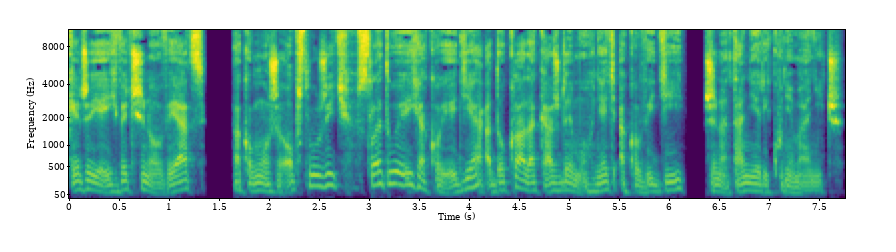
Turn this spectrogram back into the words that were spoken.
Keďže je ich väčšinou viac, ako môže obslúžiť, sleduje ich ako jedia a doklada každému hneď ako vidí, že na tanieriku nemá nič.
